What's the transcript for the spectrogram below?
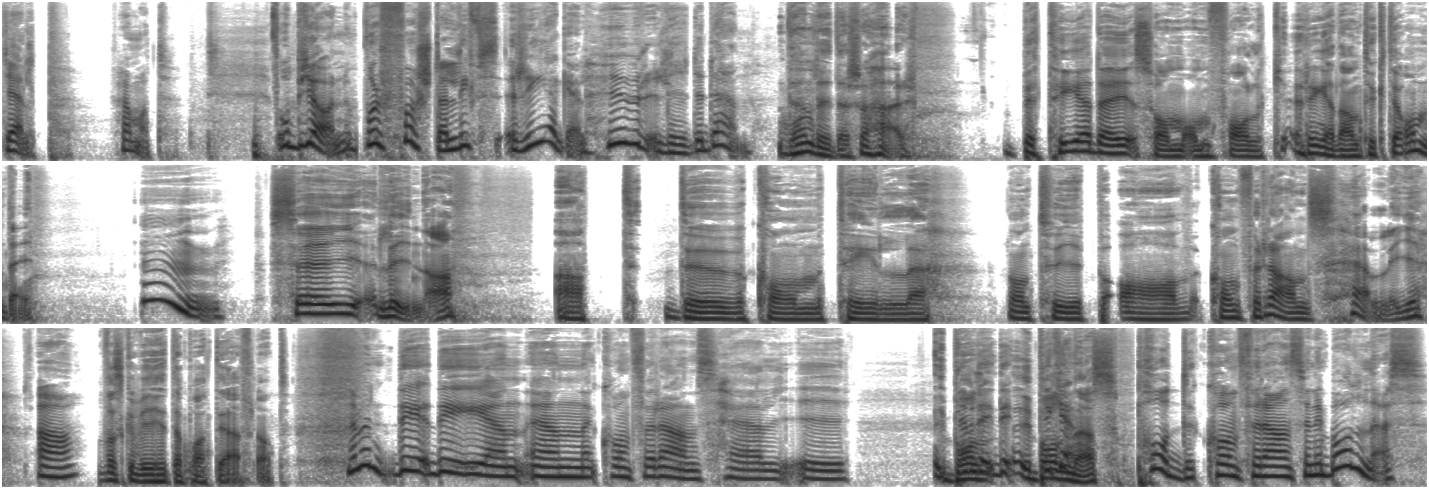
hjälp framåt. Och Björn, vår första livsregel, hur lyder den? Den lyder så här. Bete dig som om folk redan tyckte om dig. Mm. Säg Lina att du kom till någon typ av konferenshelg. Ja. Vad ska vi hitta på att det är för något? Nej, men det, det är en, en konferenshelg i... I, Boll, Ja, det- det- i Bollnäs? Poddkonferensen i Bollnäs.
